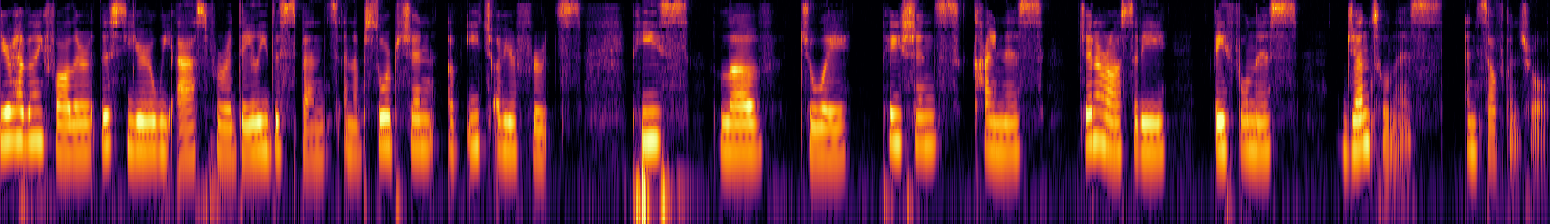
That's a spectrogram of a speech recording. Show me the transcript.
Heavenly Father, this year we ask for a daily dispense and absorption of each of your fruits peace, love, joy, patience, kindness, generosity, faithfulness, gentleness, and self control.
